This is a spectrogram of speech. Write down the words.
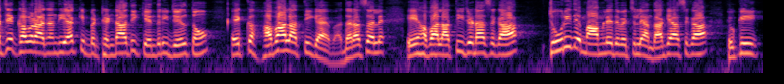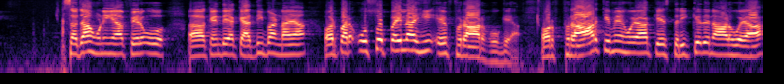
ਅੱਜ ਇਹ ਖਬਰ ਆ ਜਾਂਦੀ ਹੈ ਕਿ ਬਠਿੰਡਾ ਦੀ ਕੇਂਦਰੀ ਜੇਲ੍ਹ ਤੋਂ ਇੱਕ ਹਵਾਲਾਤੀ ਗਾਇਬ ਆ। ਦਰਅਸਲ ਇਹ ਹਵਾਲਾਤੀ ਜਿਹੜਾ ਸੀਗਾ, ਚੋਰੀ ਦੇ ਮਾਮਲੇ ਦੇ ਵਿੱਚ ਲਿਆਂਦਾ ਗਿਆ ਸੀਗਾ, ਕਿਉਂਕਿ ਸਜ਼ਾ ਹੋਣੀ ਆ, ਫਿਰ ਉਹ ਕਹਿੰਦੇ ਆ ਕੈਦੀ ਬਣਨਾ ਆ ਔਰ ਪਰ ਉਸ ਤੋਂ ਪਹਿਲਾਂ ਹੀ ਇਹ ਫਰਾਰ ਹੋ ਗਿਆ। ਔਰ ਫਰਾਰ ਕਿਵੇਂ ਹੋਇਆ, ਕਿਸ ਤਰੀਕੇ ਦੇ ਨਾਲ ਹੋਇਆ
